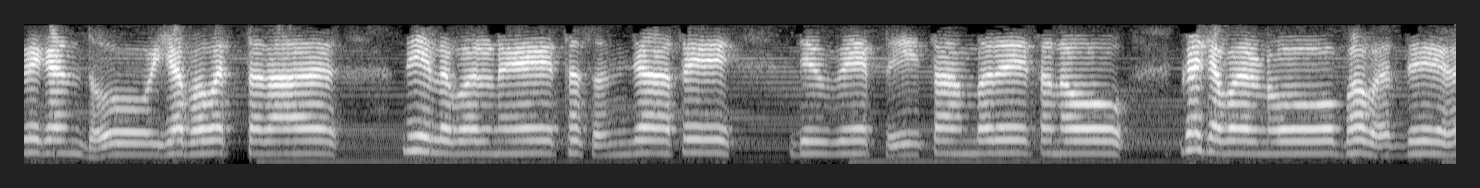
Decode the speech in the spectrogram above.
विगन्धो ह्यभवत्तरा नीलवर्णेऽथ सञ्जाते दिव्ये पीताम्बरे तनौ। गजवर्णो भवद्देह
